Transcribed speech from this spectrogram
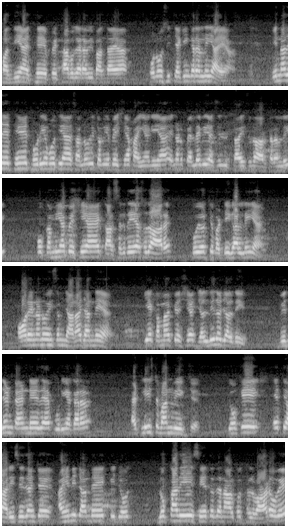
ਬਣਦੀਆਂ ਇੱਥੇ, ਪੇਠਾ ਵਗੈਰਾ ਵੀ ਬਣਦਾ ਆ, ਉਹਨੂੰ ਅਸੀਂ ਚੈਕਿੰਗ ਕਰਨ ਲਈ ਆਏ ਹਾਂ। ਇਹਨਾਂ ਦੇ ਇੱਥੇ ਥੋੜੀਆਂ ਬਹੁਤੀਆਂ ਸਾਨੂੰ ਵੀ ਕਮੀਆਂ ਪੇਸ਼ੀਆਂ ਪਾਈਆਂ ਗਈਆਂ। ਇਹਨਾਂ ਨੂੰ ਪਹਿਲੇ ਵੀ ਅਸੀਂ ਦਿੱਤਾ ਸੀ ਸੁਧਾਰ ਕਰਨ ਲਈ। ਉਹ ਕਮੀਆਂ ਪੇਸ਼ੀਆਂ ਕਰ ਸਕਦੇ ਆ ਸੁਧਾਰ, ਕੋਈ ਉਹ 'ਚ ਵੱਡੀ ਗੱਲ ਨਹੀਂ ਹੈ ਔਰ ਇਹਨਾਂ ਨੂੰ ਅਸੀਂ ਸਮਝਾਉਣਾ ਚਾਹੁੰਦੇ ਆ ਕਿ ਇਹ ਕਮੀਆਂ ਪੇਸ਼ੀਆਂ ਜਲਦੀ ਤੋਂ ਜਲਦੀ ਵਿਦਿਨ 10 ਡੇਜ਼ ਇਹ ਪੂਰੀਆਂ ਕਰਨ ਐਟਲੀਸਟ 1 ਵੀਕ 'ਚ। ਕਿਉਂਕਿ ਇਹ ਤਿਉਹਾਰੀ ਸੀਜ਼ਨ 'ਚ ਅਸੀਂ ਨਹੀਂ ਚਾਹੁੰਦੇ ਕਿ ਜੋ ਲੋਕਾਂ ਦੀ ਸਿਹਤ ਦੇ ਨਾਲ ਕੋਈ ਖਿਲਵਾੜ ਹੋਵੇ।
